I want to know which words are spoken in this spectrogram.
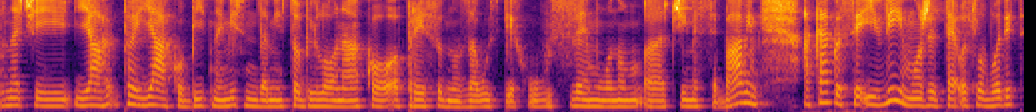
znači ja, to je jako bitno i mislim da mi je to bilo onako presudno za uspjeh u svemu onom čime se bavim. A kako se i vi možete osloboditi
